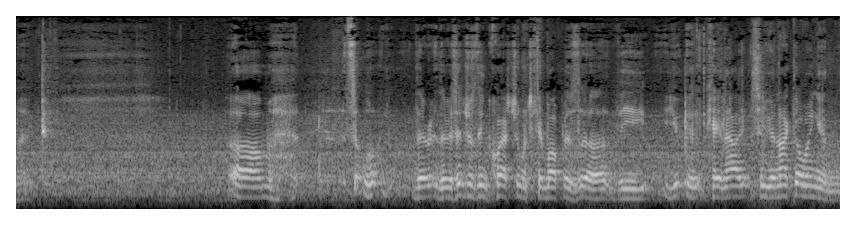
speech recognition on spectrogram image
right. Um, so there, there's an interesting question which came up is uh, the you, okay now so you're not going in.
